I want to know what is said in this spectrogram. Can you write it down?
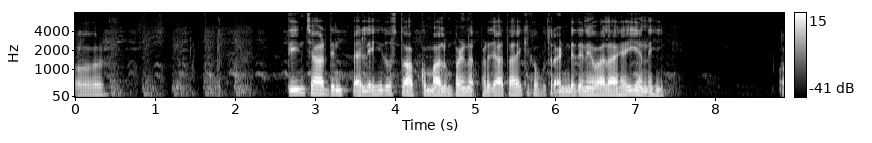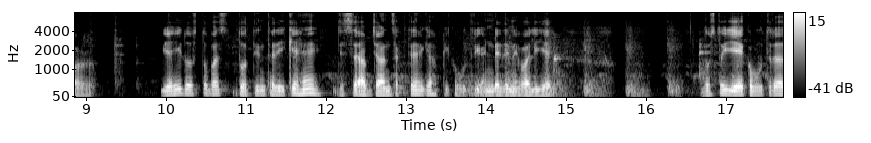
और तीन चार दिन पहले ही, दोस्तों, आपको मालूम पड़ना, पड़ जाता है कि कबूतर अंडे देने वाला है या नहीं। और यही, दोस्तों, बस दो तीन तरीके हैं, जिससे आप जान सकते हैं कि आपकी कबूतरी अंडे देने वाली है। दोस्तों, ये कबूतर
